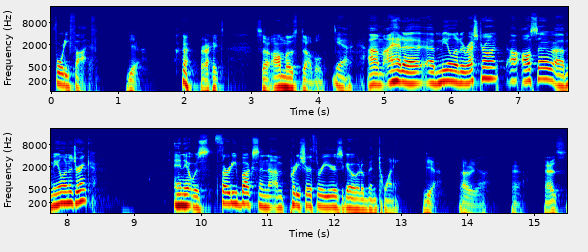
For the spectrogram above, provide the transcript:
forty five. Yeah. right. So almost doubled. Yeah. Um, I had a, a meal at a restaurant uh, also, a meal and a drink, and it was thirty bucks, and I'm pretty sure three years ago it would have been twenty. Yeah. Oh yeah. Yeah. That's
